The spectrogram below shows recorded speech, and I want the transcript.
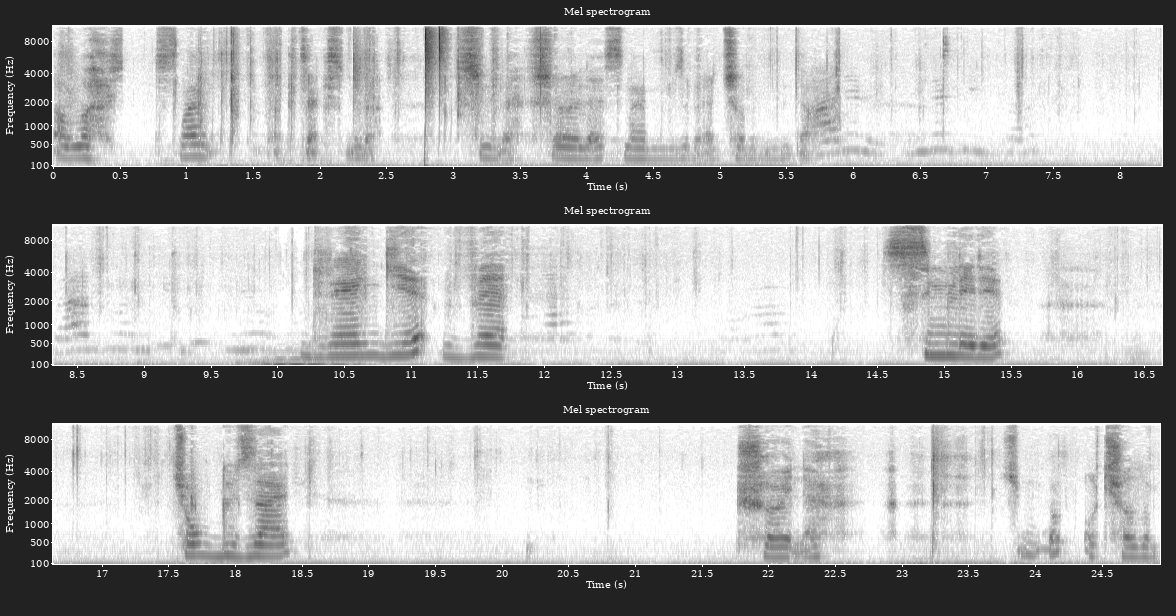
Allah slime yapacak şimdi. Şimdi şöyle slime'ımızı bir açalım bir daha. Rengi ve simleri çok güzel. Şöyle. Şimdi açalım.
